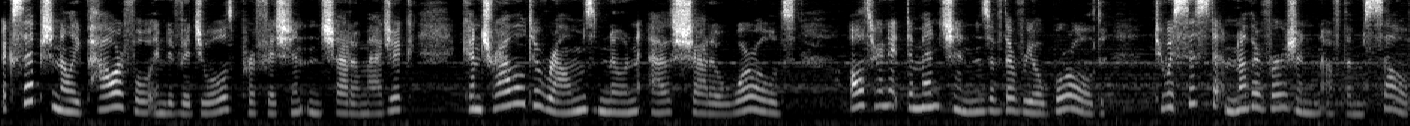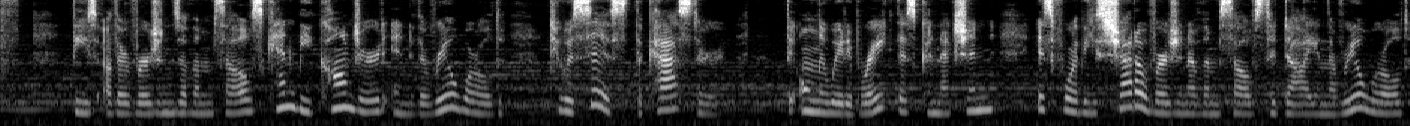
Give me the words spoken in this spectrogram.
Exceptionally powerful individuals proficient in shadow magic can travel to realms known as shadow worlds, alternate dimensions of the real world, to assist another version of themselves. These other versions of themselves can be conjured into the real world to assist the caster. The only way to break this connection is for the shadow version of themselves to die in the real world,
